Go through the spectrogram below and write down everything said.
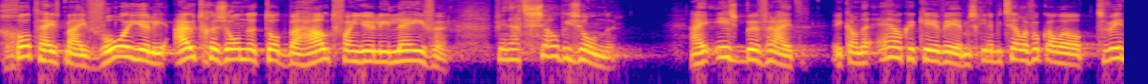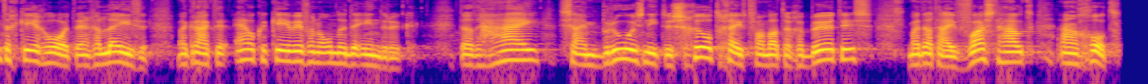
God heeft mij voor jullie uitgezonden tot behoud van jullie leven. Ik vind dat zo bijzonder. Hij is bevrijd. Ik kan er elke keer weer, misschien heb ik het zelf ook al wel twintig keer gehoord en gelezen, maar ik raak er elke keer weer van onder de indruk. Dat hij zijn broers niet de schuld geeft van wat er gebeurd is, maar dat hij vasthoudt aan God.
